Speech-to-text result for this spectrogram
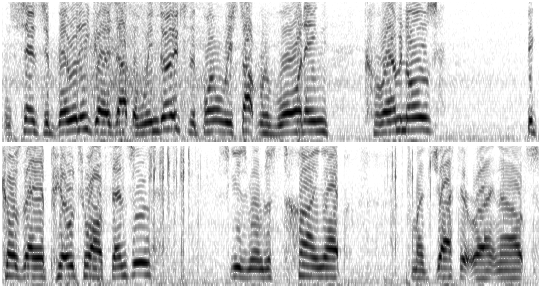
and sensibility goes out the window to the point where we start rewarding criminals because they appeal to our senses? Excuse me, I'm just tying up my jacket right now. It's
